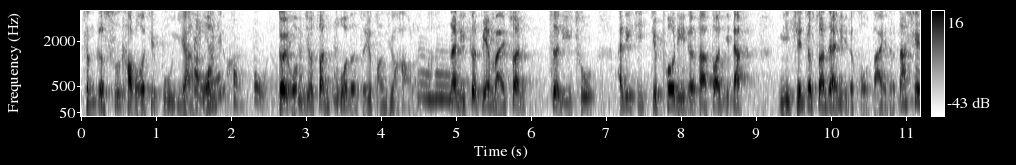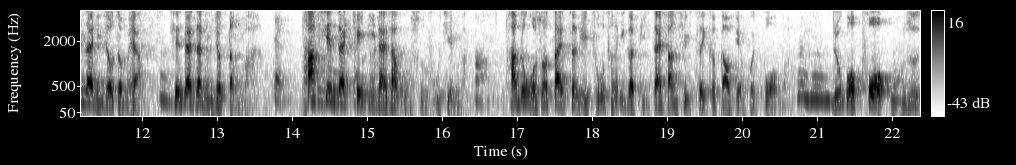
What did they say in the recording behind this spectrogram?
整个思考逻辑不一样。我们就恐怖了。对，我们就算多的这一方就好了嘛。那你这边买赚，这里出，啊，你去就破利的啦，断你那，你钱就赚在你的口袋了。那现在你就怎么样？现在这你就等嘛。对，它现在 K D 带在五十附近嘛，嗯，它如果说在这里组成一个底再上去，这个高点会过吗？嗯哼，如果破五日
